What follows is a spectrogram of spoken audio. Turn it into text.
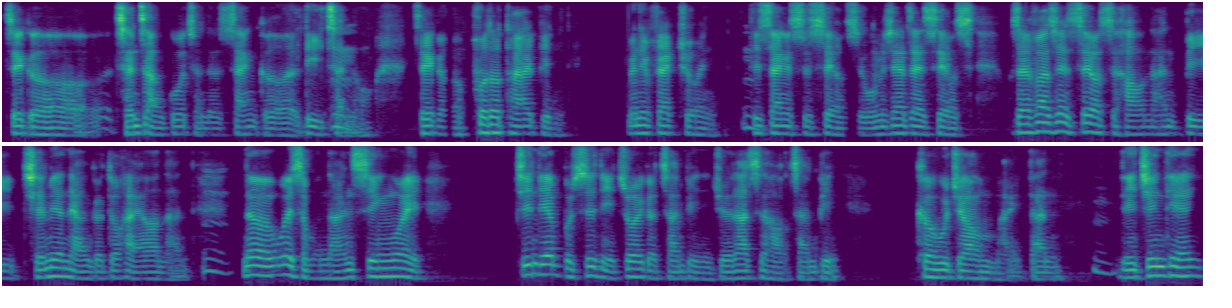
这个成长过程的三个历程哦，嗯、这个 prototyping、manufacturing，第三个是 sales、嗯。我们现在在 sales 我。才发现 sales 好难，比前面两个都还要难。嗯，那为什么难？是因为今天不是你做一个产品，你觉得它是好产品，客户就要买单。嗯，你今天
